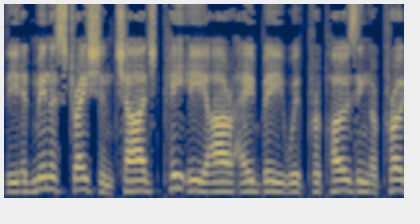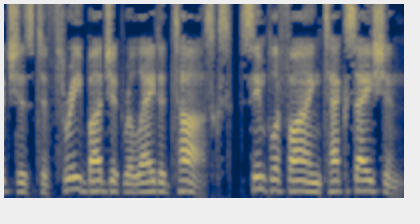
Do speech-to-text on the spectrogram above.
the administration charged PERAB with proposing approaches to three budget related tasks simplifying taxation,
